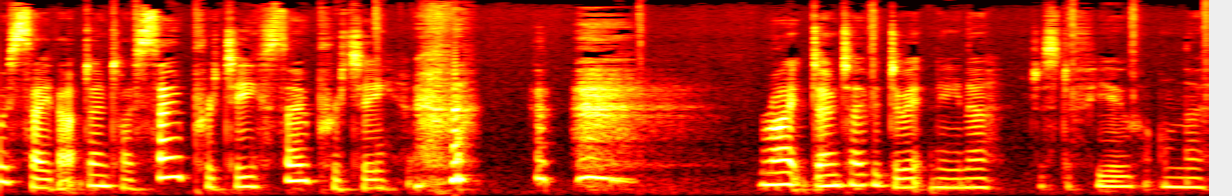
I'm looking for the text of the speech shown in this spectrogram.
Always say that, don't I? So pretty, so pretty. right, don't overdo it, Nina. Just a few on the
